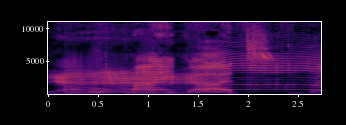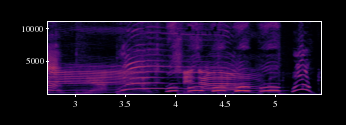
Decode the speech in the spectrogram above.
Oh my god. Yeah. Whoop, She's whoop, whoop, whoop, out. whoop.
